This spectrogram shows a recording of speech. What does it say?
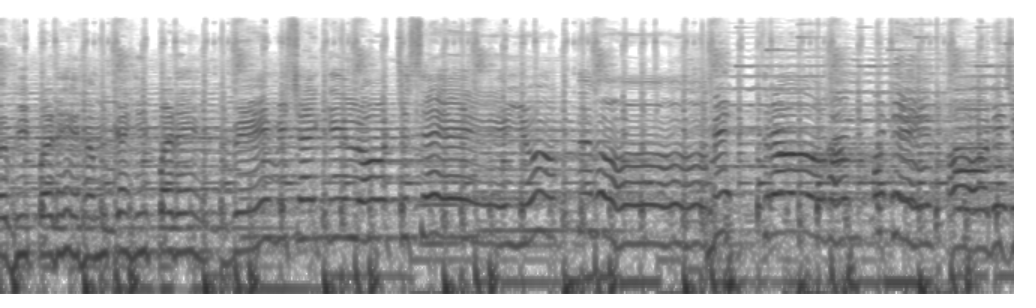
कभी पढ़े, हम कहीं पढ़े। वे विषय की लोच से युक्त हो। मित्रों, हम उठे और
